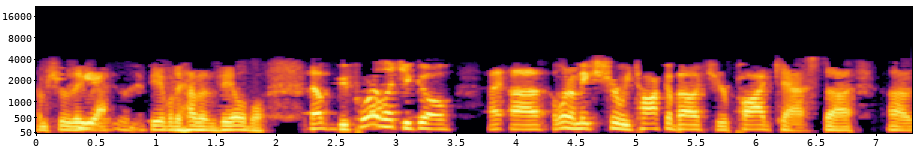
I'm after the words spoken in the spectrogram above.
I'm sure they Yeah. would be able to have it available. Now, before I let you go, I, uh, I want to make sure we talk about your podcast, uh, uh,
